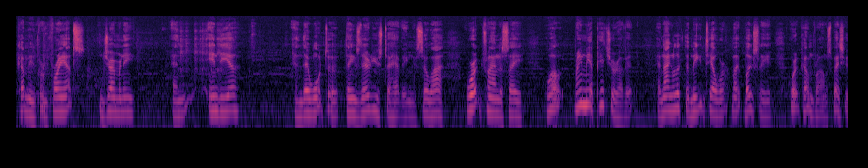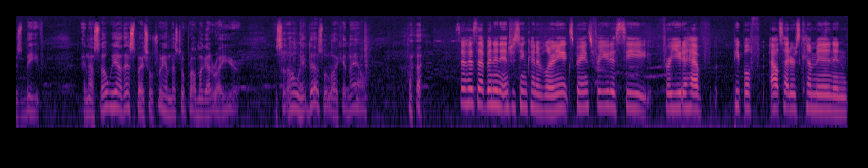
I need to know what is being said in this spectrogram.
coming from France, Germany, and India, and they want to things they're used to having. So I work trying to say, well, bring me a picture of it, and I can look at the meat and tell where, mostly where it come from, especially if it's beef. And I said, oh yeah, that's special trim. That's no problem. I got it right here. I said, oh, it does look like it now. So has that been an interesting kind of learning experience for you to see, for you to have people, outsiders come in and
